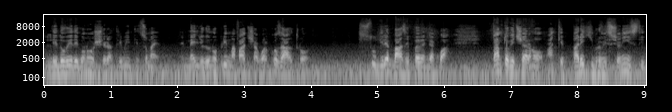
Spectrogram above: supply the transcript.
le dovete conoscere, altrimenti insomma è meglio che uno prima faccia qualcos'altro, studi le basi e poi venga qua. Tanto che c'erano anche parecchi professionisti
